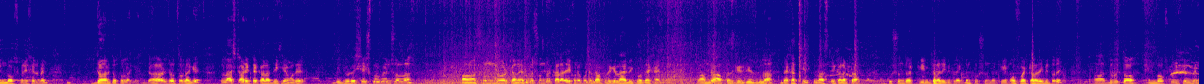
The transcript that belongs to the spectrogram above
ইনবক্স করে ফেলবেন। যার যত লাগে, যার যত লাগে। তো লাস্ট আরেকটা কালার দেখি আমাদের। ভিডিওটা শেষ করব ইনশাল্লাহ। সুন্দর কালার এত সুন্দর কালার এখনও পর্যন্ত আপনাদেরকে লাইভে কেউ দেখায় না তো আমরা আপনাদেরকে ড্রেসগুলা দেখাচ্ছি। তো লাস্ট এই কালারটা খুব সুন্দর ক্রিম কালারের ভিতরে, একদম খুব সুন্দর ক্রিম অফ হোয়াইট কালারের ভিতরে দ্রুত ইনবক্স করে ফেলবেন।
